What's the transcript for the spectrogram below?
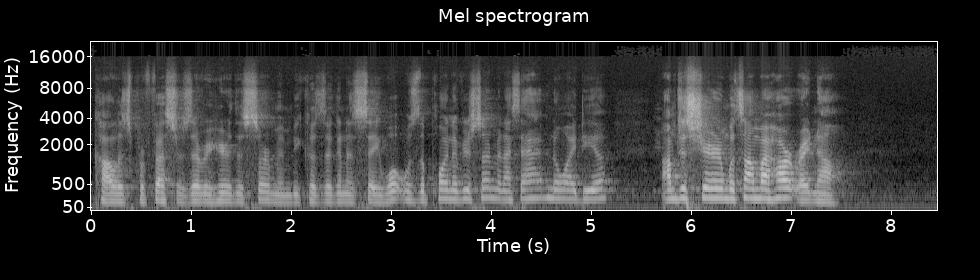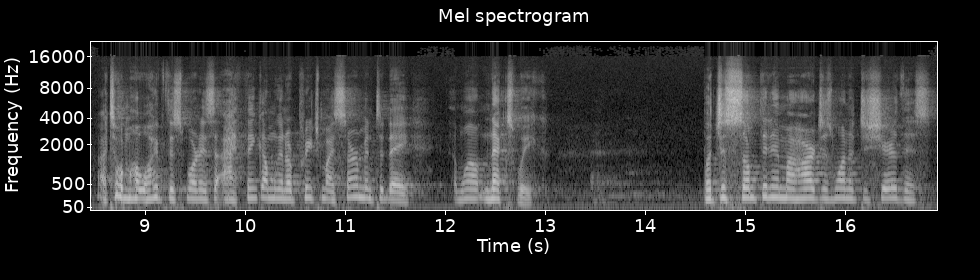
college professors ever hear this sermon because they're going to say, What was the point of your sermon? I say, I have no idea. I'm just sharing what's on my heart right now. I told my wife this morning, I said, I think I'm going to preach my sermon today. Well, next week. But just something in my heart just wanted to share this.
